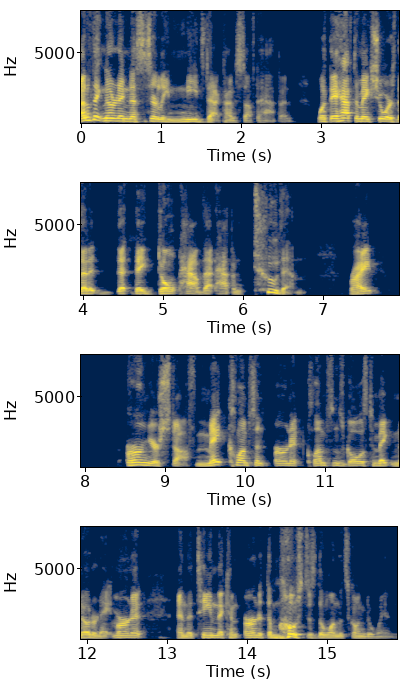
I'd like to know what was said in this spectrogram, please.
I don't think Notre Dame necessarily needs that kind of stuff to happen. What they have to make sure is that it that they don't have that happen to them, right? Earn your stuff. Make Clemson earn it. Clemson's goal is to make Notre Dame earn it, and the team that can earn it the most is the one that's going to win,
